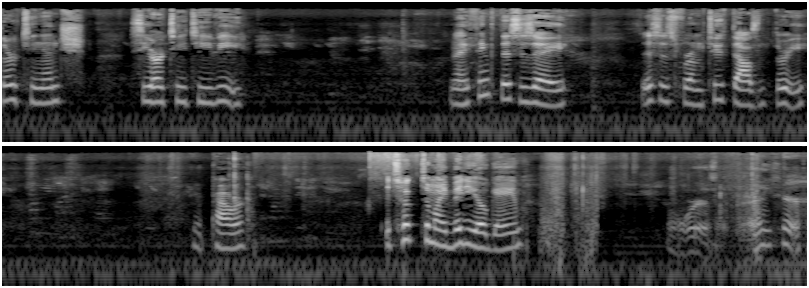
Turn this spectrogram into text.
13 inch CRT TV. And I think this is a, this is from 2003. Your power. It's hooked to my video game. Where is it? Right here.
